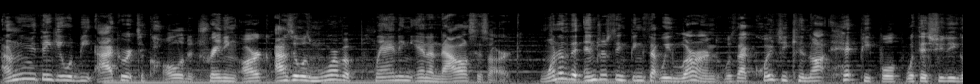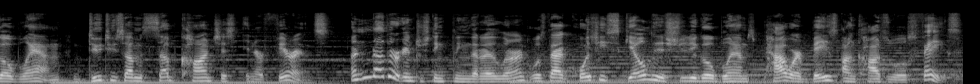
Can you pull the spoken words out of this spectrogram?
I don't even think it would be accurate to call it a training arc as it was more of a planning and analysis arc. One of the interesting things that we learned was that Koichi cannot hit people with his Shudigo Blam due to some subconscious interference. Another interesting thing that I learned was that Koichi scaled his Shudigo Blam's power based on Kazuho's face.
